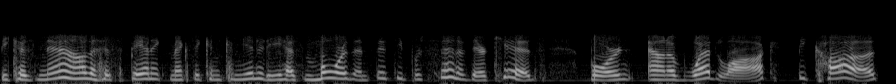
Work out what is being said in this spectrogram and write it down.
Because now the Hispanic Mexican community has more than 50% of their kids born out of wedlock because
